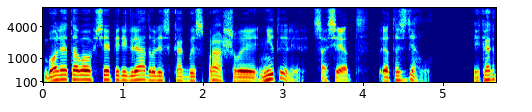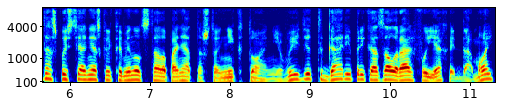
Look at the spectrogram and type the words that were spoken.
Более того, все переглядывались, как бы спрашивая, не ты ли, сосед, это сделал. И когда спустя несколько минут стало понятно, что никто не выйдет, Гарри приказал Ральфу ехать домой,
